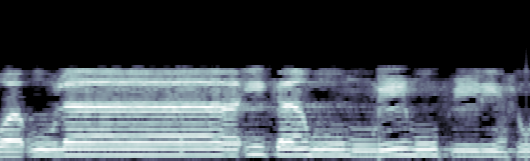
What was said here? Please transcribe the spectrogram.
وَأُولَئِكَ هُمُ الْمُفْلِحُونَ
